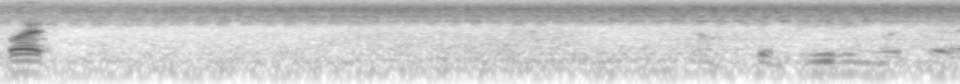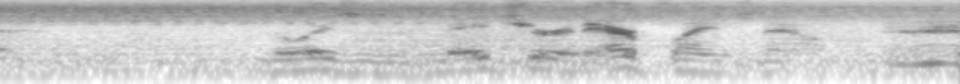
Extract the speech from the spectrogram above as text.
But I'm competing with the noises of nature and airplanes now.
